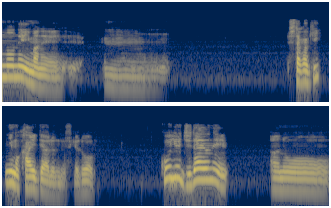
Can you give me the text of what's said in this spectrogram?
のね、今ね、うん、下書きにも書いてあるんですけど、こういう時代をね、あのー、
